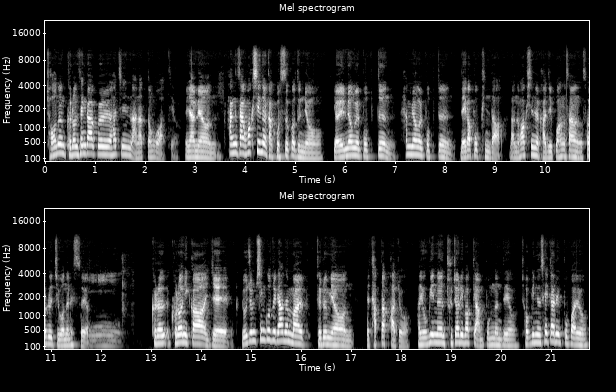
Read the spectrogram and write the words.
저는 그런 생각을 하진 않았던 것 같아요. 왜냐면 항상 확신을 갖고 쓰거든요. 10명을 뽑든 1명을 뽑든 내가 뽑힌다 라는 확신을 가지고 항상 서류 지원을 했어요. 오, 그러, 그러니까 이제 요즘 친구들이 하는 말 들으면 답답하죠. 아, 여기는 두 자리밖에 안 뽑는데요. 저기는 세 자리 뽑아요.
